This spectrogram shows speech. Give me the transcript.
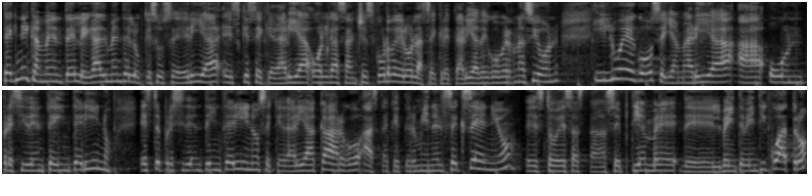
técnicamente, legalmente lo que sucedería es que se quedaría Olga Sánchez Cordero, la secretaria de Gobernación, y luego se llamaría a un presidente interino. Este presidente interino se quedaría a cargo hasta que termine el sexenio, esto es hasta septiembre del 2024,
